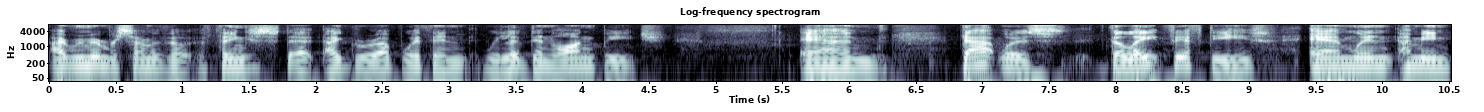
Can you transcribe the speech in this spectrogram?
I remember some of the things that I grew up with. In we lived in Long Beach, and that was the late 50s. And when, I mean,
